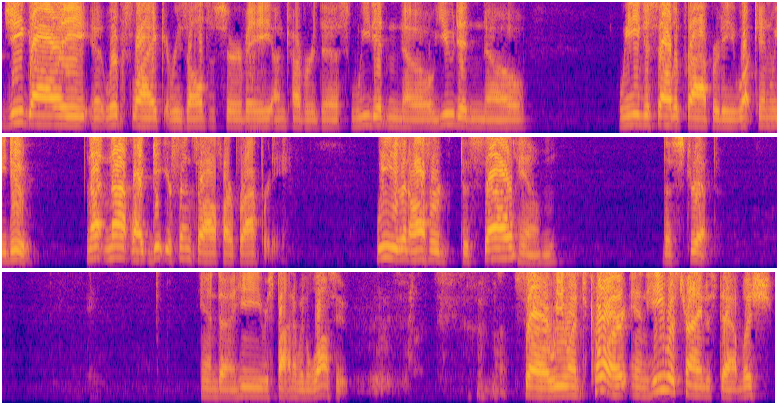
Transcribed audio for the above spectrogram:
Gee golly, it looks like a result of survey uncovered this. We didn't know. You didn't know. We need to sell the property. What can we do? Not not like get your fence off our property. We even offered to sell him the strip. And uh, he responded with a lawsuit. So we went to court, and he was trying to establish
